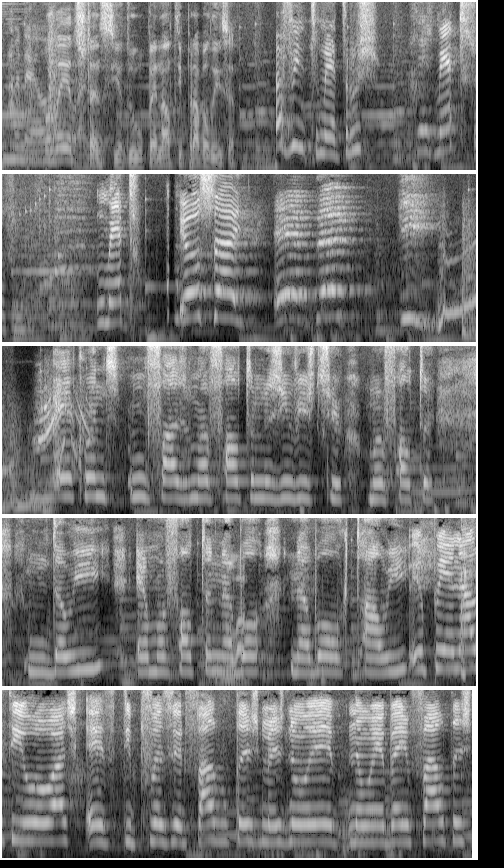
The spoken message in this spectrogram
O Manel. Qual é a distância do penalti para a baliza? A 20 metros. 10 metros? Um metro? Eu sei! Quando um faz uma falta, mas em vez de ser uma falta dali, é uma falta na, Lá. bola, na bola que está ali. O penalti eu acho que é tipo fazer faltas, mas não é, não é bem faltas,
